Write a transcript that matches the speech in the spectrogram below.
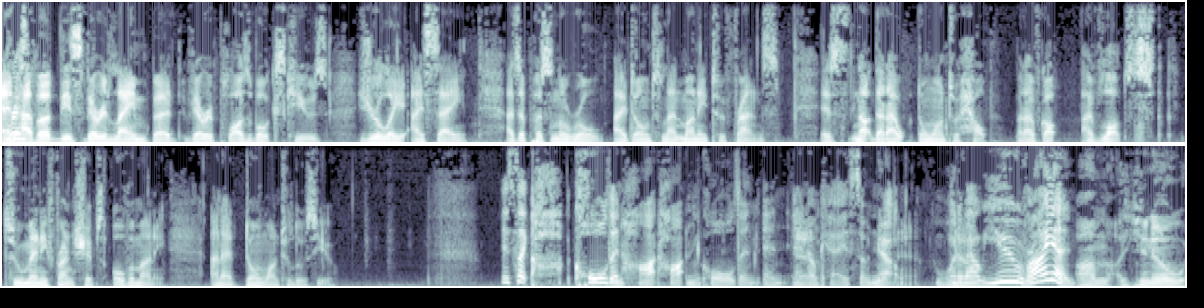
And have a, this very lame but very plausible excuse. Usually I say, as a personal rule, I don't lend money to friends. It's not that I don't want to help, but I've got, I've lost too many friendships over money, and I don't want to lose you. It's like cold and hot, hot and cold, and and, and okay. So no. Yeah. What no. about you, Ryan? Um, you know,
